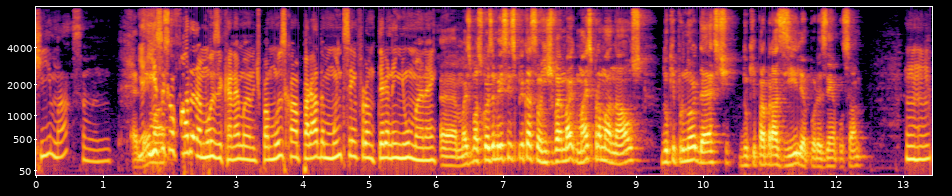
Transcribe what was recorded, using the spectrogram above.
Que massa, mano. É e isso massa. que é o foda da música, né, mano? Tipo, a música é uma parada muito sem fronteira nenhuma, né? É, mas umas coisas meio sem explicação. A gente vai mais, para Manaus do que pro Nordeste, do que pra Brasília, por exemplo, sabe? Uhum.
